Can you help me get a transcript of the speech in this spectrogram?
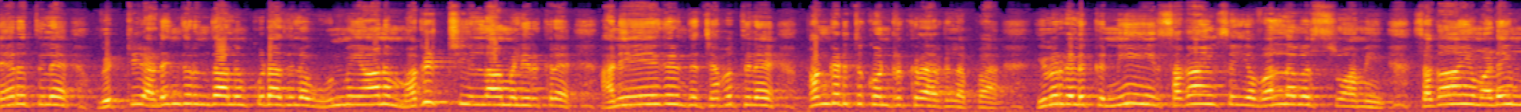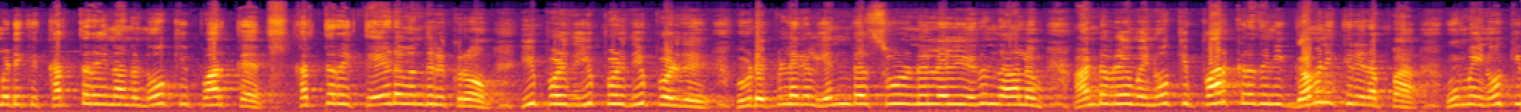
நேரத்தில் வெற்றி அடைந்திருந்தாலும் கூட அதில் உண்மையான மகிழ்ச்சி இல்லாமல் இருக்கிற அநேகர் இந்த ஜெபத்தில் பங்கெடுத்து கொண்டிருக்கிறார்கள் அப்பா. இவர்களுக்கு நீர் சகாயம் செய்ய வல்லவர் சுவாமி. சகாயம் அடையும்படிக்கு கர்த்தரை நாங்கள் நோக்கி பார்க்க கர்த்தரை தேட வந்திருக்கிறோம். இப்பொழுது இப்பொழுது இப்பொழுது உங்களுடைய பிள்ளைகள் எந்த சூழ்நிலையில் இருந்தாலும் ஆண்டவரே உம்மை நோக்கி பார்க்கிறதை நீ கவனிக்கிறீரப்பா உண்மை உம்மை நோக்கி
